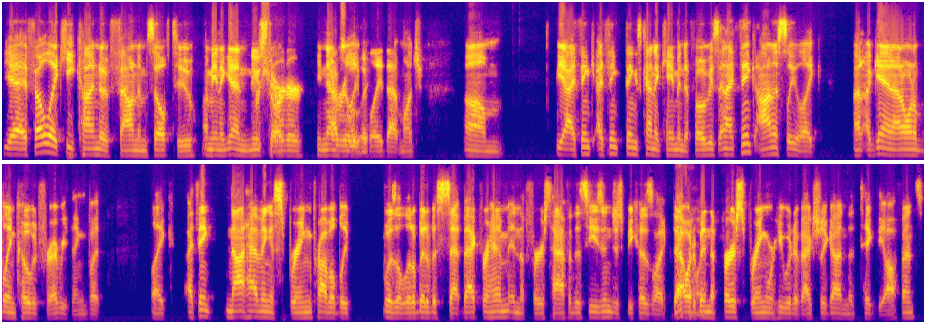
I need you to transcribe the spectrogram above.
Yeah, it felt like he kind of found himself too. I mean, again, new For starter, he never Absolutely. really played that much. Um, yeah, I think I think things kind of came into focus, and I think honestly, like and again, I don't want to blame COVID for everything, but like I think not having a spring probably was a little bit of a setback for him in the first half of the season, just because like that would have been the first spring where he would have actually gotten to take the offense.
